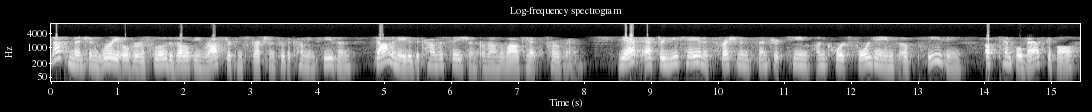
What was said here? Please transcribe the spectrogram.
not to mention worry over a slow developing roster construction for the coming season, dominated the conversation around the Wildcats program. Yet, after UK and its freshman-centric team uncorked four games of pleasing up-tempo basketball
